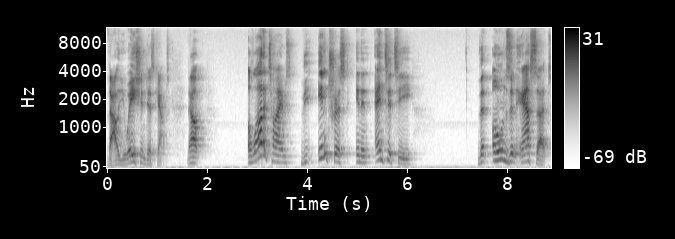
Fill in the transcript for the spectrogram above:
valuation discounts. Now, a lot of times the interest in an entity that owns an asset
